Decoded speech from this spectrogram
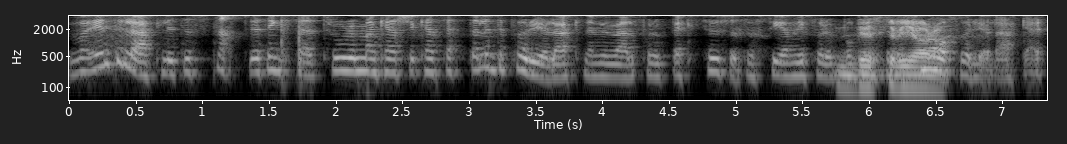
Är inte lök lite snabbt? Jag tänker så här, tror du man kanske kan sätta lite purjolök när vi väl får upp växthuset och se om vi får upp Det ska vi göra. små purjolökar.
